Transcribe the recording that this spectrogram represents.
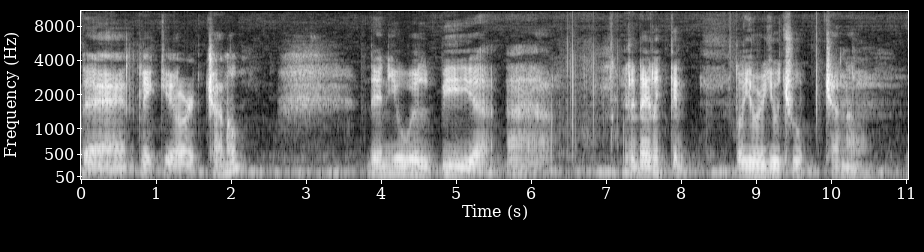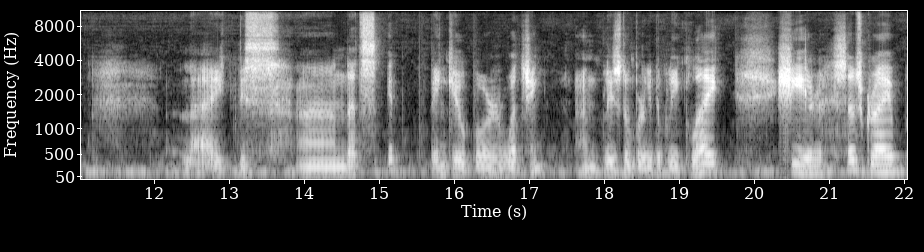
then click your channel. Then you will be uh, uh, redirected to your youtube channel. Like this. And that's it. Thank you for watching. And please don't forget to click like share subscribe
